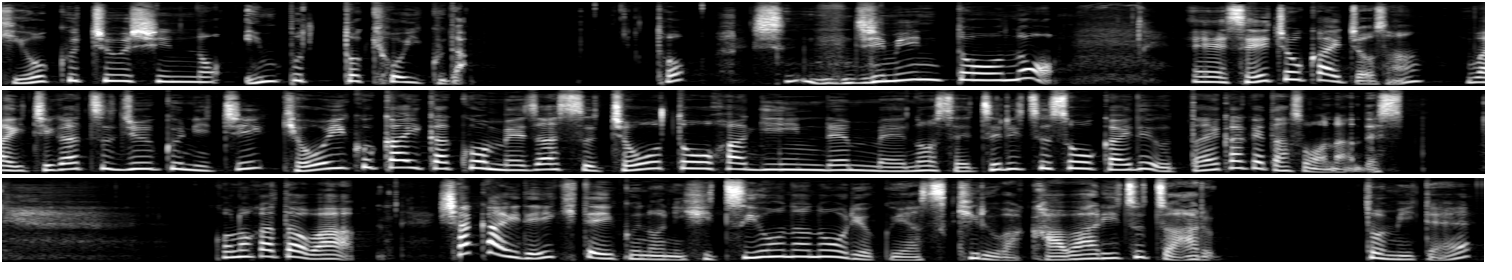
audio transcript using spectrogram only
記憶中心のインプット教育だ。と 自民党の、え、政調会長さんは1月19日教育改革を目指す超党派議員連盟の設立総会で訴えかけたそうなんです。この方は社会で生きていくのに必要な能力やスキルは変わりつつあると見て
